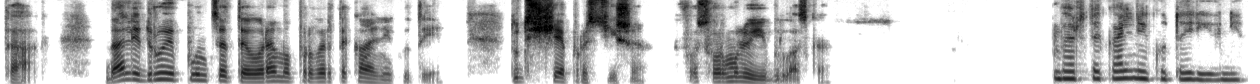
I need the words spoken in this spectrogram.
Так. Далі другий пункт це теорема про вертикальні кути. Тут ще простіше. Сформулюй її, будь ласка. Вертикальні кути рівні.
